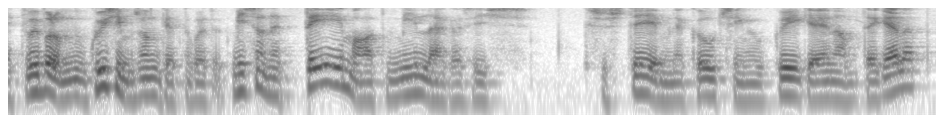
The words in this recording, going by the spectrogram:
Et võib-olla mu küsimus ongi, et nagu, et, et mis on need teemad, millega siis süsteemne coaching kõige enam tegeleb.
